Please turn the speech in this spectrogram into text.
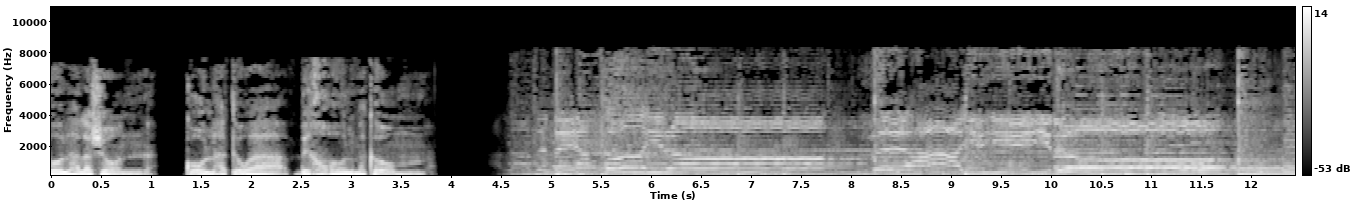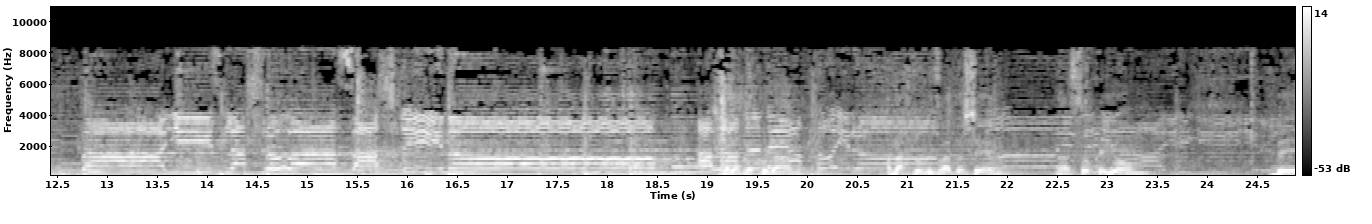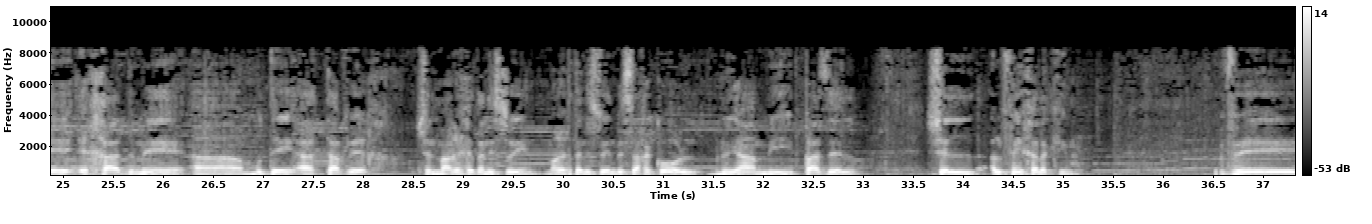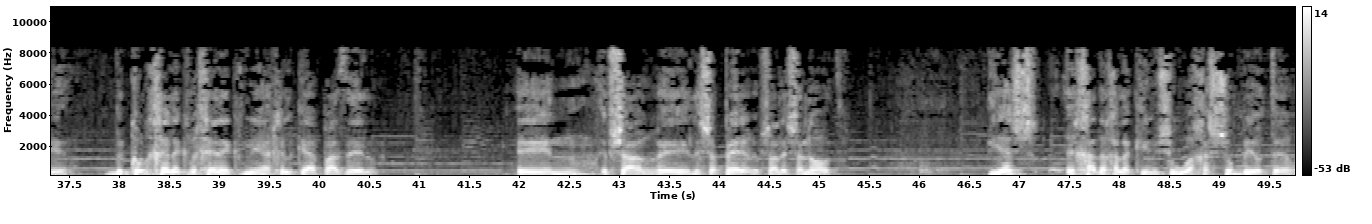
כל הלשון, כל התורה, בכל מקום. שלום לכולם, אנחנו בעזרת השם נעסוק היום באחד מעמודי התווך של מערכת הנישואין. מערכת הנישואין בסך הכל בנויה מפאזל של אלפי חלקים. ובכל חלק וחלק מחלקי הפאזל אפשר אה, לשפר, אפשר לשנות. יש אחד החלקים שהוא החשוב ביותר,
